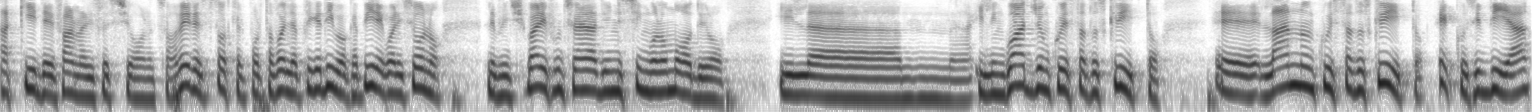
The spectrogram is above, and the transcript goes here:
a chi deve fare una riflessione. Insomma, avere sott'occhio il portafoglio applicativo, capire quali sono le principali funzionalità di ogni singolo modulo, il, uh, il linguaggio in cui è stato scritto, eh, l'anno in cui è stato scritto e così via,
